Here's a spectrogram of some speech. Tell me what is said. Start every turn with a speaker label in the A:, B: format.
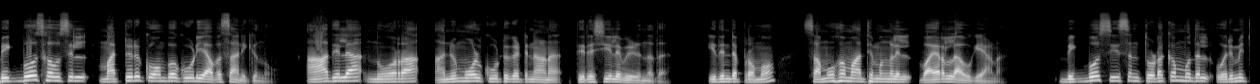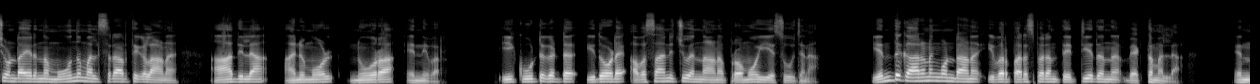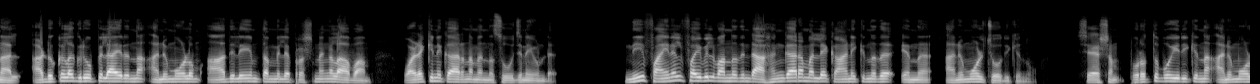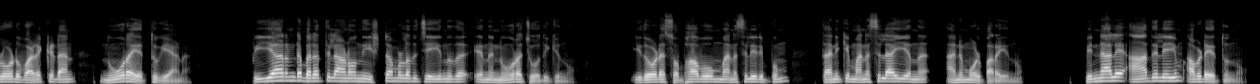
A: Big boss ഹൗസിൽ മറ്റൊരു combo കൂടി അവസാനിക്കുന്നു. ആദില നൂറ അനുമോൾ കൂട്ടുകെട്ടിനാണ് തിരശീല വീഴുന്നത്. ഇതിന്റെ പ്രൊമോ സമൂഹമാധ്യമങ്ങളിൽ വൈറലാവുകയാണ്. ബിഗ് ബോസ് സീസൺ തുടക്കം മുതൽ ഒരുമിച്ചുണ്ടായിരുന്ന മൂന്ന് മത്സരാർത്ഥികളാണ് ആദില അനുമോൾ നൂറ എന്നിവർ. ഈ കൂട്ടുകെട്ട് ഇതോടെ അവസാനിച്ചു എന്നാണ് പ്രൊമോയിയ സൂചന. എന്ത് കാരണം കൊണ്ടാണ് ഇവർ പരസ്പരം തെറ്റിയതെന്ന് വ്യക്തമല്ല. എന്നാൽ അടുക്കള ഗ്രൂപ്പിലായിരുന്ന അനുമോളും ആദിലയും തമ്മിലെ പ്രശ്നങ്ങളാവാം വഴക്കിന് കാരണമെന്ന സൂചനയുണ്ട്. നീ ഫൈനൽ ഫൈവിൽ വന്നതിന്റെ അഹങ്കാരമല്ലേ കാണിക്കുന്നത്? എന്ന് അനുമോൾ ചോദിക്കുന്നു. ശേഷം പുറത്തുപോയിരിക്കുന്ന അനുമോളോട് വഴക്കിടാൻ നൂറ എത്തുകയാണ്. പി ആറിന്റെ ബലത്തിലാണോ നീ ഇഷ്ടമുള്ളത് ചെയ്യുന്നത്? എന്ന് നൂറ ചോദിക്കുന്നു. ഇതോടെ സ്വഭാവവും മനസ്സിലിരിപ്പും തനിക്ക് മനസ്സിലായി എന്ന് അനുമോൾ പറയുന്നു. പിന്നാലെ ആദിലയും അവിടെ എത്തുന്നു.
